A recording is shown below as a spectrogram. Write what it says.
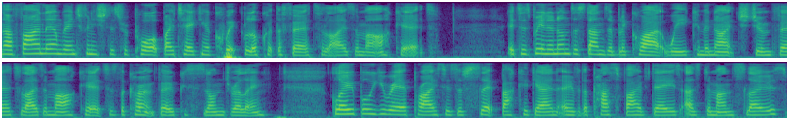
Now finally I'm going to finish this report by taking a quick look at the fertiliser market. It has been an understandably quiet week in the nitrogen fertiliser markets as the current focus is on drilling. Global urea prices have slipped back again over the past five days as demand slows.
